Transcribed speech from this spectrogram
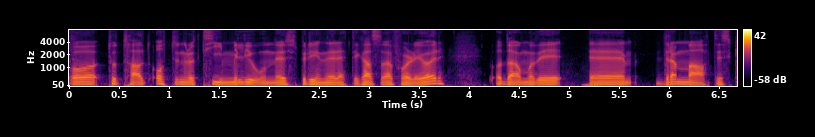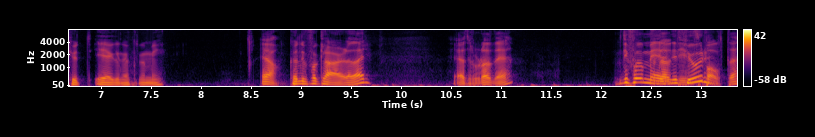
Og totalt 810 millioner spryner rett i kassa for det i år. Og da må de eh, dramatisk kutt i egen økonomi. Ja, Kan du forklare det der? jeg tror det er det. De får jo mer er enn i fjor. spalte.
